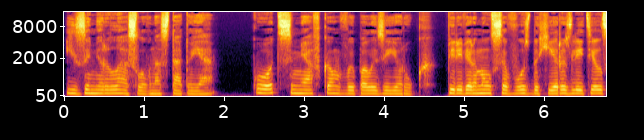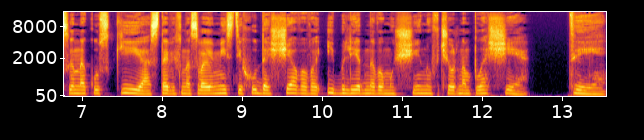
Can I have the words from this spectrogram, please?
и замерла, словно статуя. Кот с мявком выпал из ее рук перевернулся в воздухе и разлетелся на куски, оставив на своем месте худощавого и бледного мужчину в черном плаще. «Ты...»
